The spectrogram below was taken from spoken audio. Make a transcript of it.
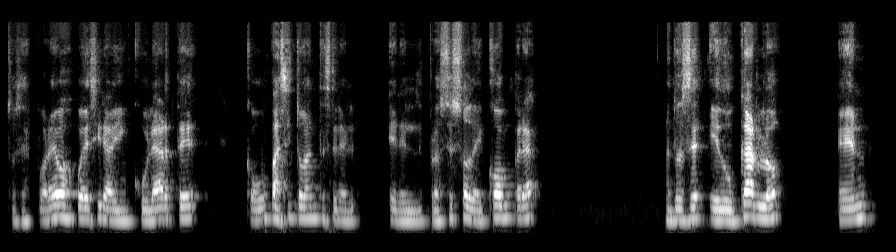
entonces por ahí vos puedes ir a vincularte como un pasito antes en el, en el proceso de compra. Entonces, educarlo en,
